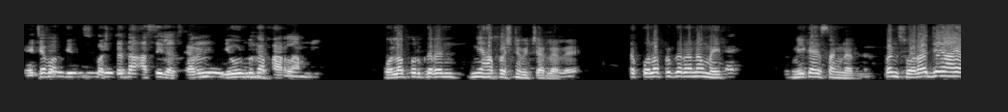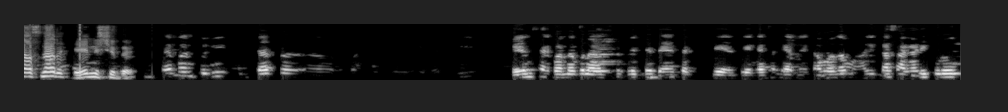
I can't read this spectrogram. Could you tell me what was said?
याच्या बाबतीत स्पष्टता असेलच कारण निवडणुका फार लांब नाही. कोल्हापूरकरांनी हा प्रश्न विचारलेला आहे. तर कोल्हापूरकरांना माहीत मी काय सांगणार पण स्वराज्य आहे असणार हे निश्चित आहे. पण तुम्ही साहेबांना पण आज शुभेच्छा देण्यासाठी आले महाविकास आघाडीकडून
